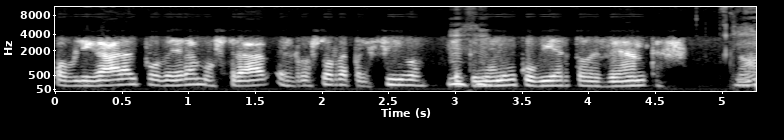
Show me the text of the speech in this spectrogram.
obligar al poder a mostrar el rostro represivo que tenían encubierto desde antes. ¿No?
